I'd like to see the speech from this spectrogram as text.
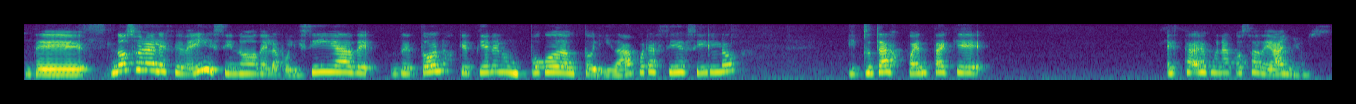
de no solo del FBI, sino de la policía, de, de, todos los que tienen un poco de autoridad, por así decirlo, y tú te das cuenta que esta es una cosa de años,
